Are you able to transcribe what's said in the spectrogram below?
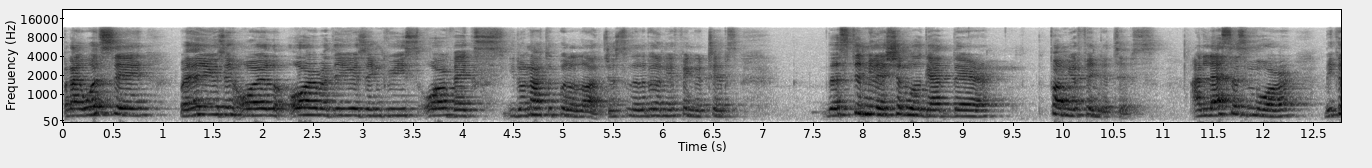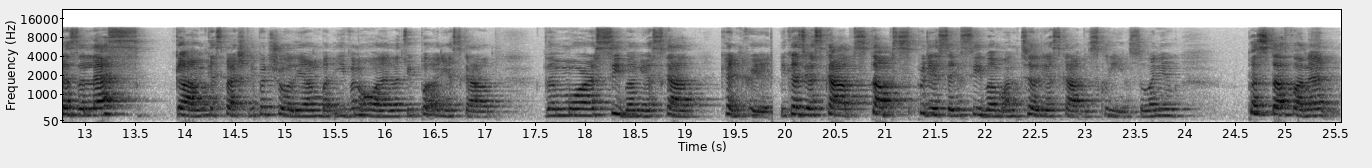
But I would say whether you're using oil or whether you're using grease or Vicks, you don't have to put a lot, just a little bit on your fingertips. The stimulation will get there from your fingertips. And less is more because the less gunk, especially petroleum, but even oil that you put on your scalp, the more sebum your scalp can create because your scalp stops producing sebum until your scalp is clean. So when you put stuff on it,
